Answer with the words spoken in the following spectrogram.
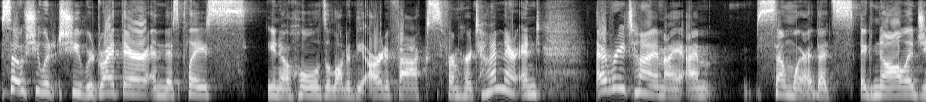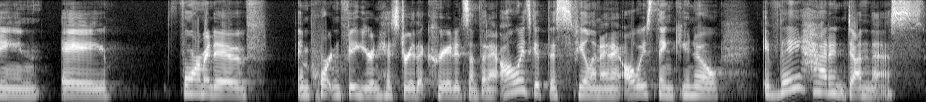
so she would she would write there, and this place you know holds a lot of the artifacts from her time there. And every time I, I'm somewhere that's acknowledging a formative important figure in history that created something, I always get this feeling, and I always think, you know, if they hadn't done this,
